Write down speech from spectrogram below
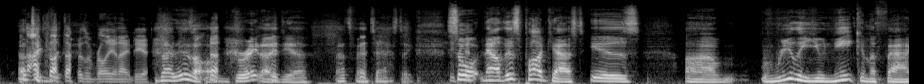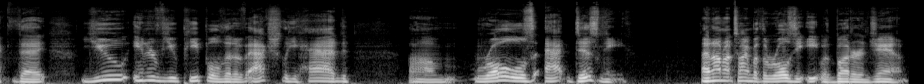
That's I thought that was a brilliant idea. That is a great idea. That's fantastic. So now this podcast is um, really unique in the fact that you interview people that have actually had um, roles at Disney, and I'm not talking about the rolls you eat with butter and jam,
